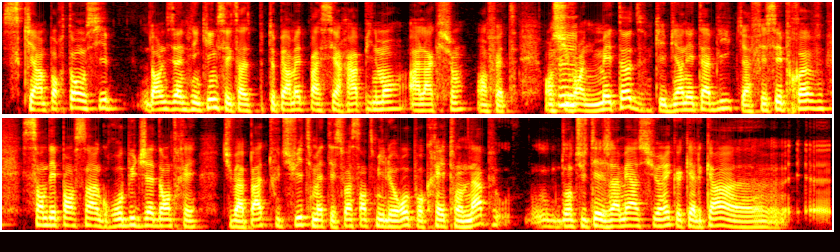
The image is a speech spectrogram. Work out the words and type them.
ce qui est important aussi dans le design thinking, c'est que ça te permet de passer rapidement à l'action, en fait, en suivant une méthode qui est bien établie, qui a fait ses preuves, sans dépenser un gros budget d'entrée. Tu vas pas tout de suite mettre tes 60 000 euros pour créer ton app dont tu t'es jamais assuré que quelqu'un euh, euh,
